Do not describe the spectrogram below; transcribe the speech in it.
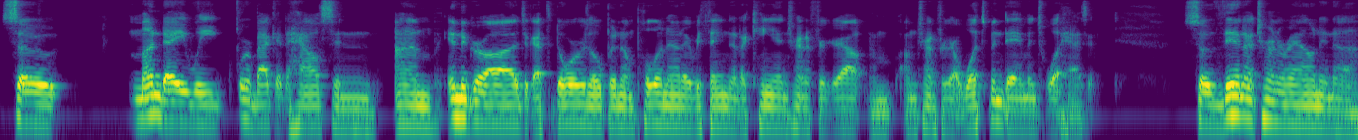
So Monday we were back at the house and I'm in the garage. I got the doors open. I'm pulling out everything that I can, trying to figure out. I'm I'm trying to figure out what's been damaged, what hasn't. So then I turn around and uh,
